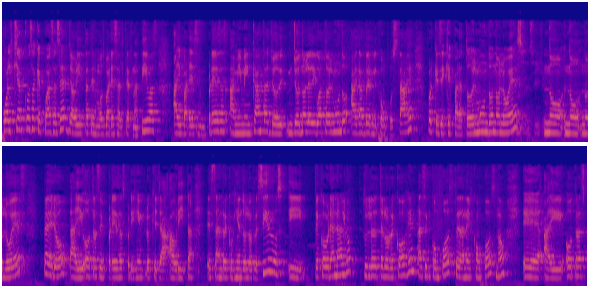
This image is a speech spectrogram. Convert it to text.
Cualquier cosa que puedas hacer, ya ahorita tenemos varias alternativas, hay varias empresas, a mí me encanta, yo, yo no le digo a todo el mundo, haga ver mi compostaje, porque sé que para todo el mundo no lo es, no, no, no lo es, pero hay otras empresas, por ejemplo, que ya ahorita están recogiendo los residuos y te cobran algo, tú te lo recogen, hacen compost, te dan el compost, ¿no? Eh, hay otras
